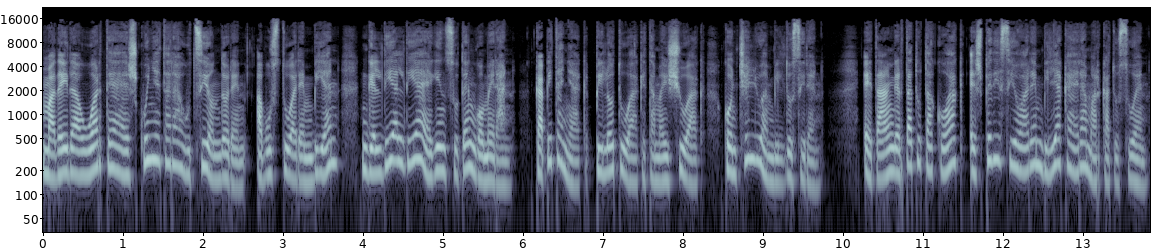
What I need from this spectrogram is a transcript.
Madeira uartea eskuinetara utzi ondoren, abuztuaren bian, geldialdia egin zuten gomeran. Kapitainak, pilotuak eta maixuak kontseiluan bildu ziren. Eta han gertatutakoak espedizioaren bilakaera markatu zuen.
